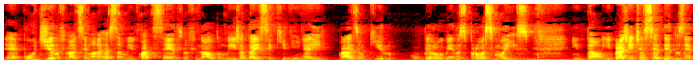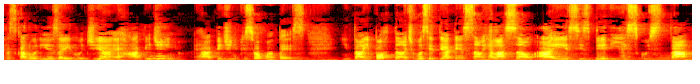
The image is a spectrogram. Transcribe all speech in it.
né? Por dia, no final de semana, já são 1.400. No final do mês já dá esse quilinho aí, quase um quilo, ou pelo menos próximo a isso. Então, e pra gente exceder 200 calorias aí no dia, é rapidinho. É rapidinho que isso acontece. Então, é importante você ter atenção em relação a esses beliscos, tá?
